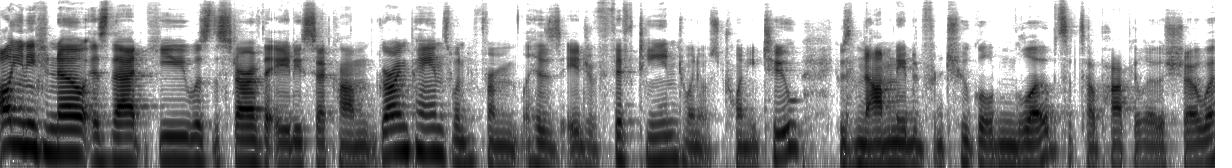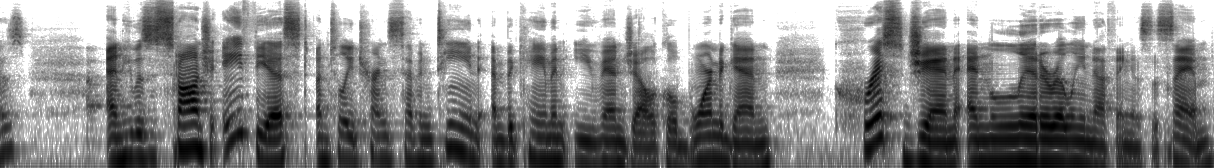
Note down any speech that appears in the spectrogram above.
all you need to know is that he was the star of the 80s sitcom Growing Pains when from his age of 15 to when he was 22. He was nominated for two Golden Globes. That's how popular the show was. And he was a staunch atheist until he turned 17 and became an evangelical born again Christian, and literally nothing is the same.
